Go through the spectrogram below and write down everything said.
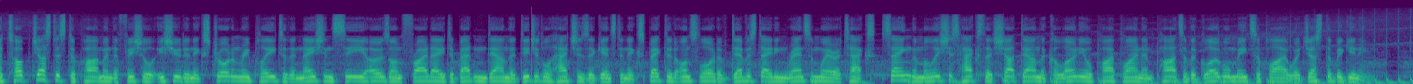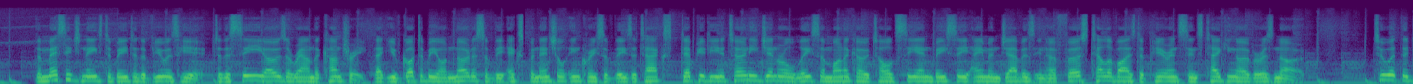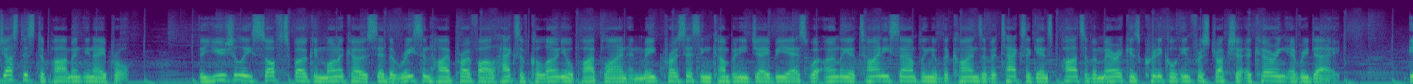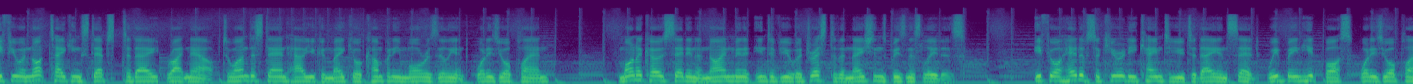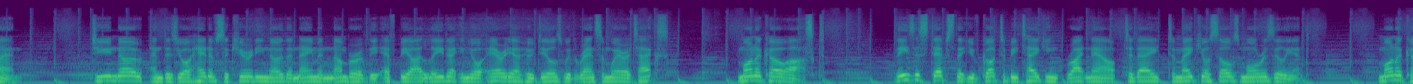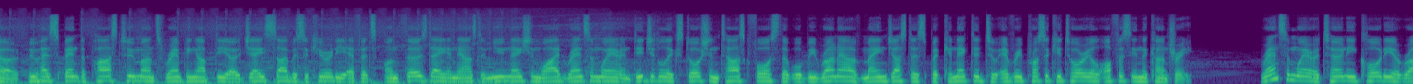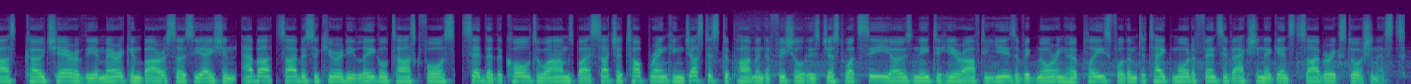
A top Justice Department official issued an extraordinary plea to the nation's CEOs on Friday to batten down the digital hatches against an expected onslaught of devastating ransomware attacks, saying the malicious hacks that shut down the colonial pipeline and parts of the global meat supply were just the beginning. The message needs to be to the viewers here, to the CEOs around the country, that you've got to be on notice of the exponential increase of these attacks, Deputy Attorney General Lisa Monaco told CNBC Eamon Javers in her first televised appearance since taking over as No. 2 at the Justice Department in April. The usually soft-spoken Monaco said the recent high-profile hacks of Colonial Pipeline and meat processing company JBS were only a tiny sampling of the kinds of attacks against parts of America's critical infrastructure occurring every day. If you are not taking steps, today, right now, to understand how you can make your company more resilient, what is your plan? Monaco said in a nine-minute interview addressed to the nation's business leaders. If your head of security came to you today and said, we've been hit boss, what is your plan? Do you know, and does your head of security know the name and number of the FBI leader in your area who deals with ransomware attacks? Monaco asked. These are steps that you've got to be taking, right now, today, to make yourselves more resilient. Monaco, who has spent the past two months ramping up DOJ's cybersecurity efforts, on Thursday announced a new nationwide ransomware and digital extortion task force that will be run out of Main Justice but connected to every prosecutorial office in the country. Ransomware attorney Claudia Rast, co-chair of the American Bar Association ABA Cybersecurity Legal Task Force, said that the call to arms by such a top-ranking Justice Department official is just what CEOs need to hear after years of ignoring her pleas for them to take more defensive action against cyber extortionists.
